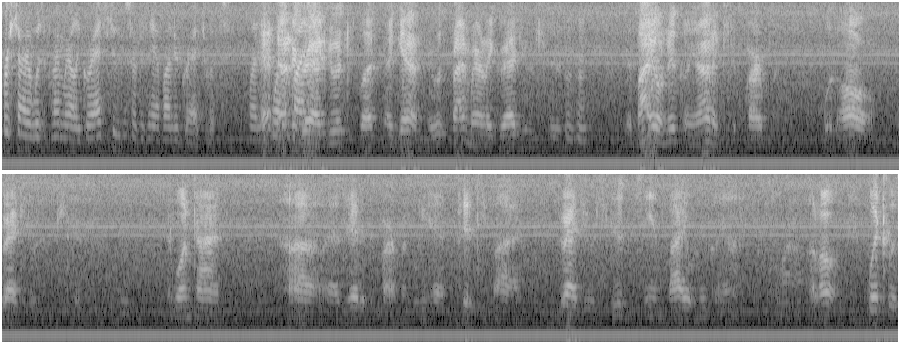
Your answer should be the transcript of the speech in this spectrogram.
first started, was it primarily grad students, or did they have undergraduates? When, Had when undergraduates, but again, it was primarily graduate students. Mhm. The bionucleonics department was all graduate students. At one time, uh, as head of the department, we had 55 graduate students in bionucleonics Wow. alone, which was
